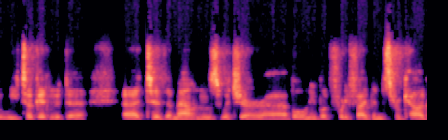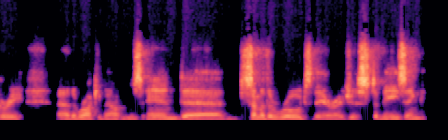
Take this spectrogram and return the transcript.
we took it uh, uh, to the mountains, which are uh, only about forty five minutes from Calgary, uh, the Rocky Mountains, and uh, some of the roads there are just amazing.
